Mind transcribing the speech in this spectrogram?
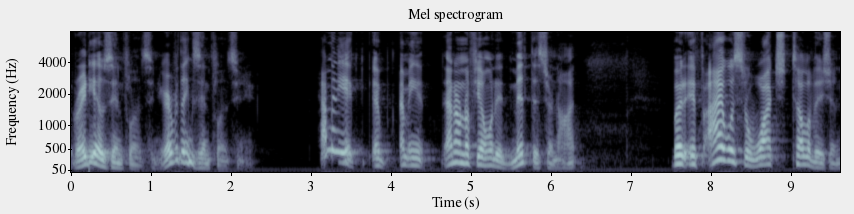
The radio's influencing you. Everything's influencing you. How many, eh, I mean, I don't know if y'all want to admit this or not, but if I was to watch television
